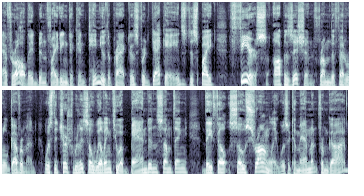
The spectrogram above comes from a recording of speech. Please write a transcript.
After all, they'd been fighting to continue the practice for decades despite fierce opposition from the federal government. Was the church really so willing to abandon something they felt so strongly was a commandment from God?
